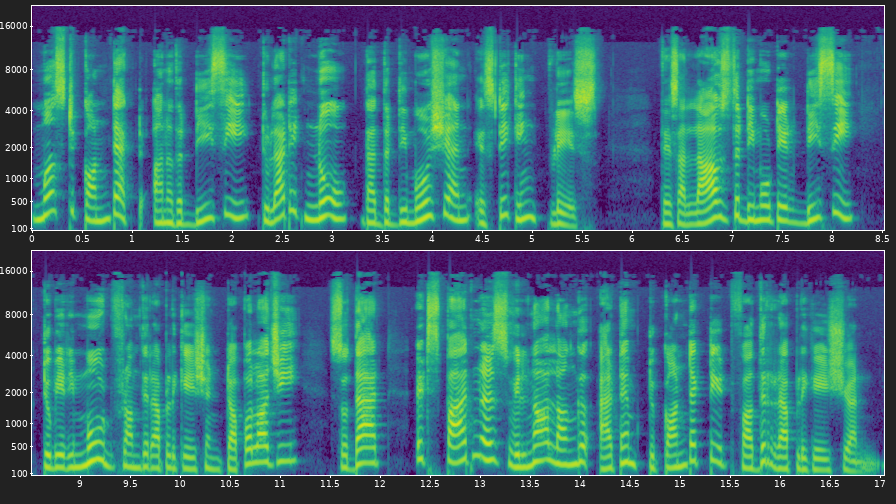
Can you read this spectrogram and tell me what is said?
must contact another DC to let it know that the demotion is taking place. This allows the demoted DC to be removed from the replication topology so that its partners will no longer attempt to contact it for the replication.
